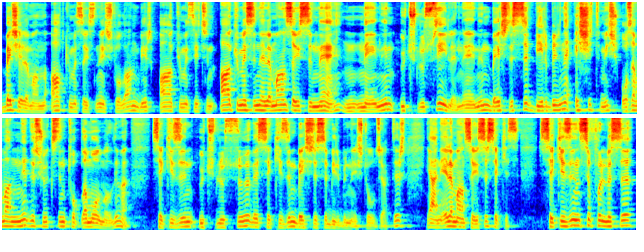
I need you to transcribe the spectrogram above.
5 elemanlı alt küme sayısına eşit olan bir A kümesi için. A kümesinin eleman sayısı ne? N'nin üçlüsü ile N'nin beşlisi birbirine eşitmiş. O zaman nedir? Şu ikisinin toplamı olmalı değil mi? 8'in üçlüsü ve 8'in beşlisi birbirine eşit olacaktır. Yani eleman sayısı 8. 8'in sıfırlısı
